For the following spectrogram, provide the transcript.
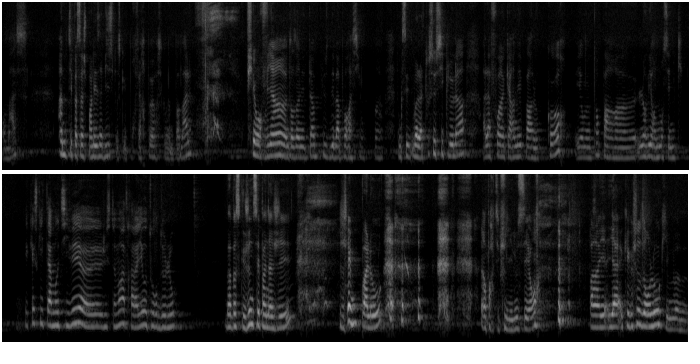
en, masse. Un petit passage par les abysses, parce que pour faire peur, c'est quand même pas mal. Puis on revient dans un état plus d'évaporation. Donc c'est voilà, tout ce cycle-là, à la fois incarné par le corps et en même temps par euh, l'environnement scénique. Et qu'est-ce qui t'a motivé euh, justement à travailler autour de l'eau? Bah Parce que je ne sais pas nager, j'aime pas l'eau, en particulier l'océan. enfin, il y a quelque chose dans l'eau qui, me,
